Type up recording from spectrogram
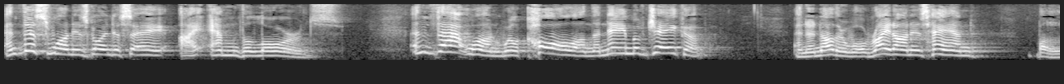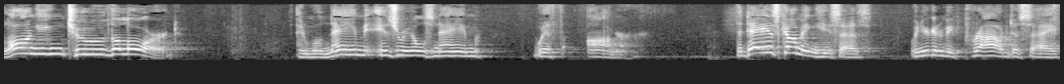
And this one is going to say, I am the Lord's. And that one will call on the name of Jacob. And another will write on his hand, belonging to the Lord, and will name Israel's name with honor. The day is coming, he says, when you're going to be proud to say,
